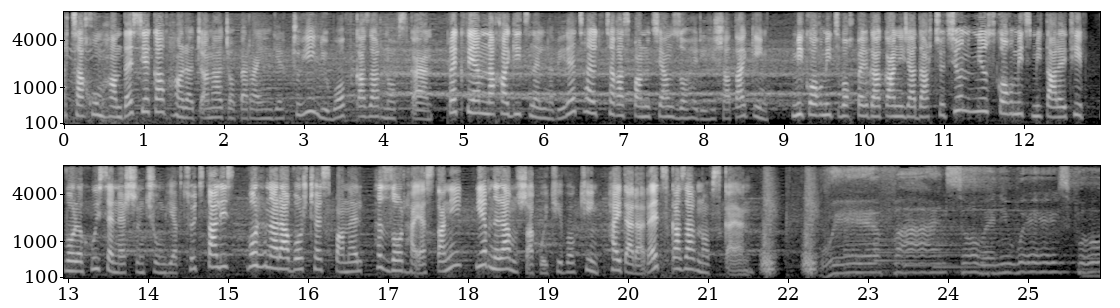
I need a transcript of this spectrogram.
Արցախում հանդես եկավ հանրաճանաչ օպերային երկչուհի Լյուբով Կազարնովսկայան։ Ռեկվիեմ նախագիծն էլ նվիրեց հայոց ցեղասպանության զոհերի հիշատակին։ Մի կողմից ողբերգական իրադարձություն, մյուս կողմից մի տարեթիվ, որը հույս է ներշնչում եւ ցույց տալիս, որ հնարավոր չէ սպանել հզոր Հայաստանի եւ նրա մշակույթի ոգին, հայտարարեց Կազարնովսկայան։ We'll find so many ways for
